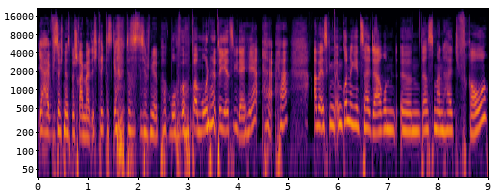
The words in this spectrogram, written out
ja, wie soll ich denn das beschreiben? Also ich krieg das, das ist ja schon wieder ein paar, ein paar Monate jetzt wieder her. Aber es im Grunde geht es halt darum, ähm, dass man halt die Frau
